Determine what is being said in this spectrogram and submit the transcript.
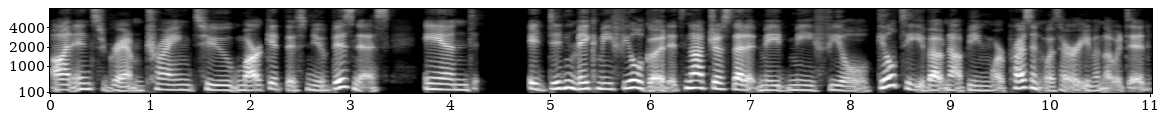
on Instagram, trying to market this new business. And it didn't make me feel good. It's not just that it made me feel guilty about not being more present with her, even though it did,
